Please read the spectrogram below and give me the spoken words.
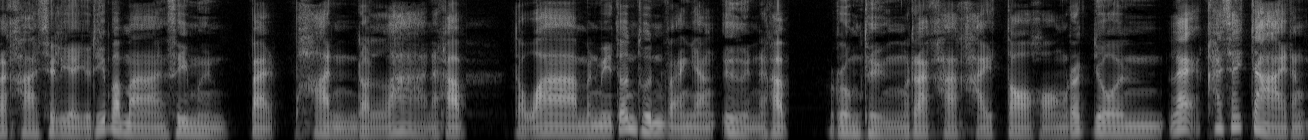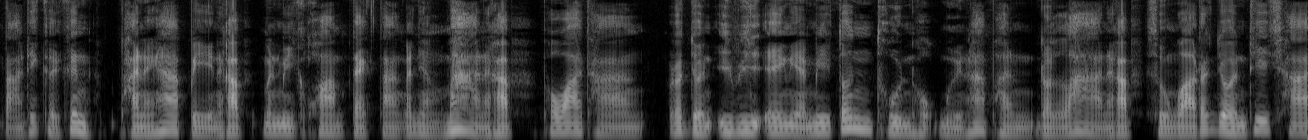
ราคาเฉลี่ยอยู่ที่ประมาณ 48,000 ดอลลาร์นะครับ แต่ว่ามันมีต้นทุนแฝงอย่างอื่นนะครับ รวมถึงราคาขายต่อของรถยนต์ และค่าใช้จ่ายต่างๆ ที่เกิดขึ้นภายใน 5 ปีนะครับ มันมีความแตกต่างกันอย่างมากนะครับ เพราะว่าทางรถยนต์ EV เองเนี่ยมีต้นทุน 65,000 ดอลลาร์นะครับ สูงกว่ารถยนต์ที่ใช้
